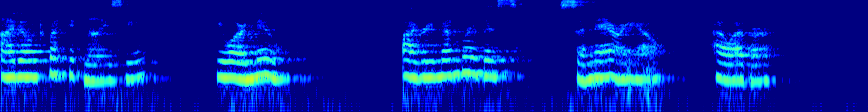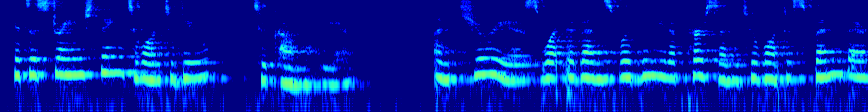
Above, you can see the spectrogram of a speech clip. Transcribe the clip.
I don't recognize you. You are new. I remember this scenario, however. It's a strange thing to want to do, to come here. I'm curious what events would lead a person to want to spend their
